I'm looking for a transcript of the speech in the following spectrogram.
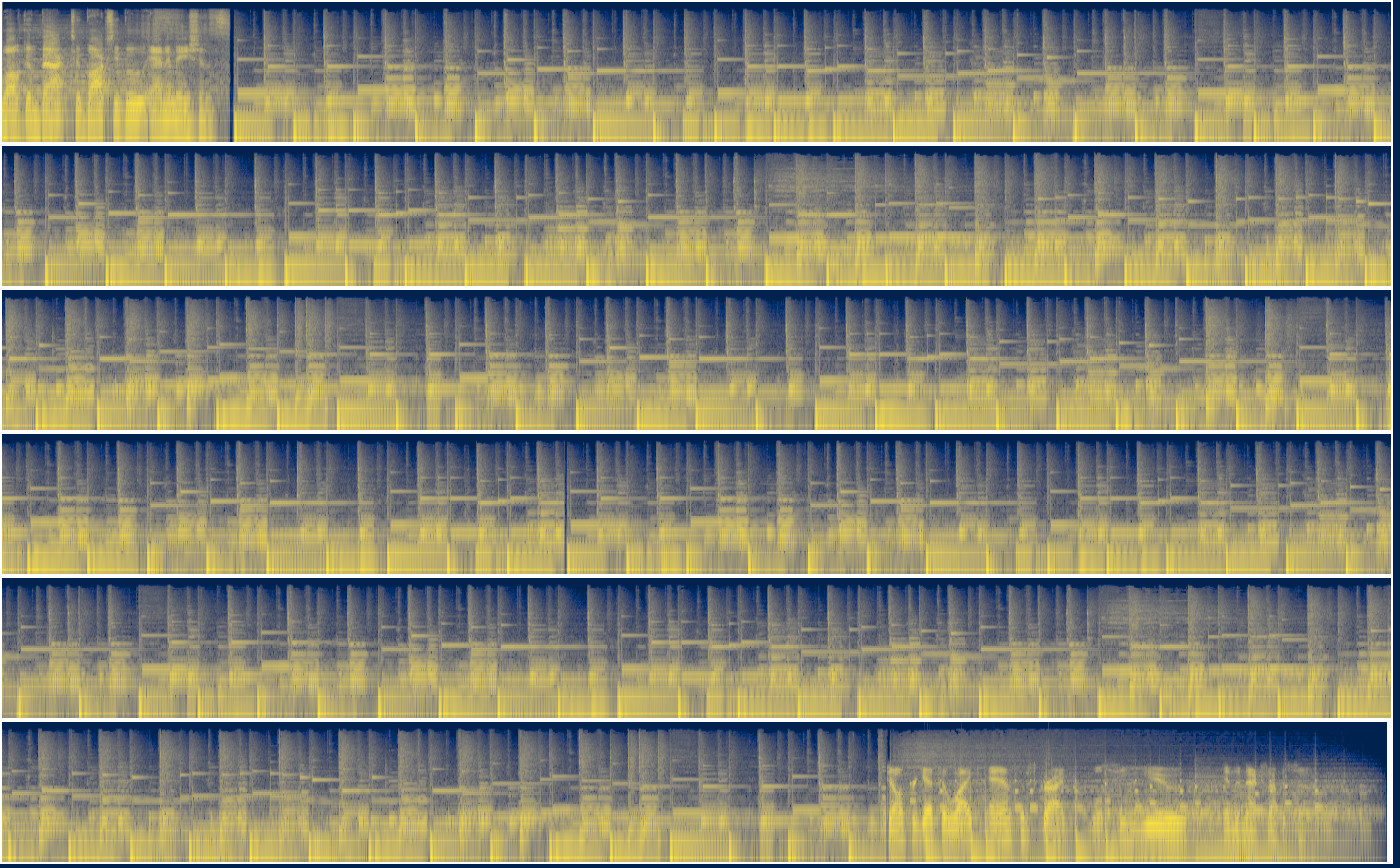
Welcome back to Boxy Boo Animations. Don't forget to like and subscribe. We'll see you in the next episode.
